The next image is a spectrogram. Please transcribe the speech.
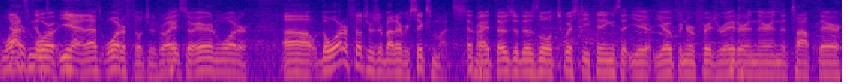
Water that's filter. more. Yeah, that's water filters, right? So air and water. Uh, the water filters are about every six months, okay. right? Those are those little twisty things that you, you open your refrigerator and they're in the top there.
